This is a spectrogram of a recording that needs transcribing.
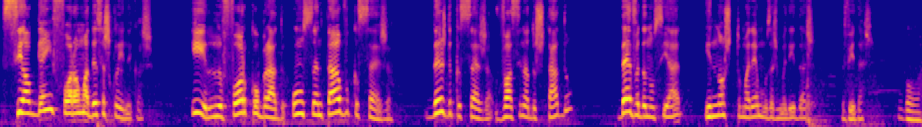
Se alguém for a uma dessas clínicas e lhe for cobrado um centavo que seja, desde que seja vacina do Estado, deve denunciar e nós tomaremos as medidas devidas. Boa.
